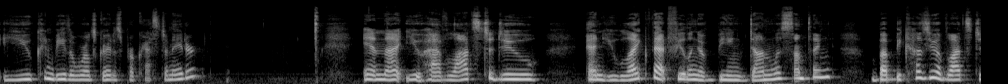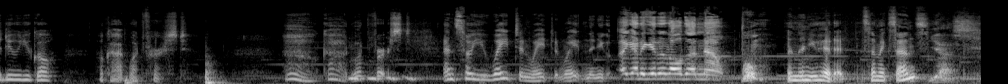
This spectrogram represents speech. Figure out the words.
you can be the world's greatest procrastinator in that you have lots to do and you like that feeling of being done with something, but because you have lots to do, you go, oh God, what first? Oh God, what first? And so you wait and wait and wait, and then you go, I gotta get it all done now. Boom. And then you hit it. Does that make sense? Yes.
